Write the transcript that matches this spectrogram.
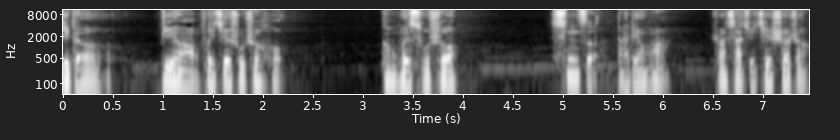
记得毕业晚会结束之后，刚回宿舍，星子打电话让下去接社长。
